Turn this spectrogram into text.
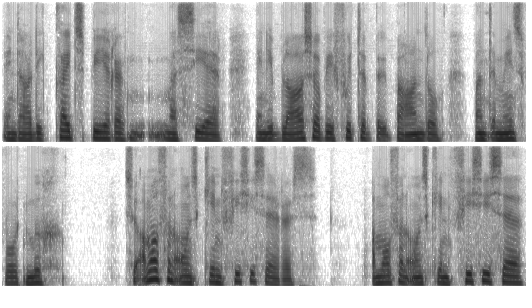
en daardie kuitspiere masseer en die blaas op die voete behandel want 'n mens word moeg. So almal van ons ken fisiese rus. Almal van ons ken fisiese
